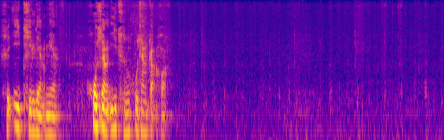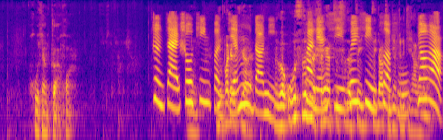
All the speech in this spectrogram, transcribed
是一体两面，互相依存，互相转化，互相转化。正在收听本节目的你，快联系微信客服幺二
